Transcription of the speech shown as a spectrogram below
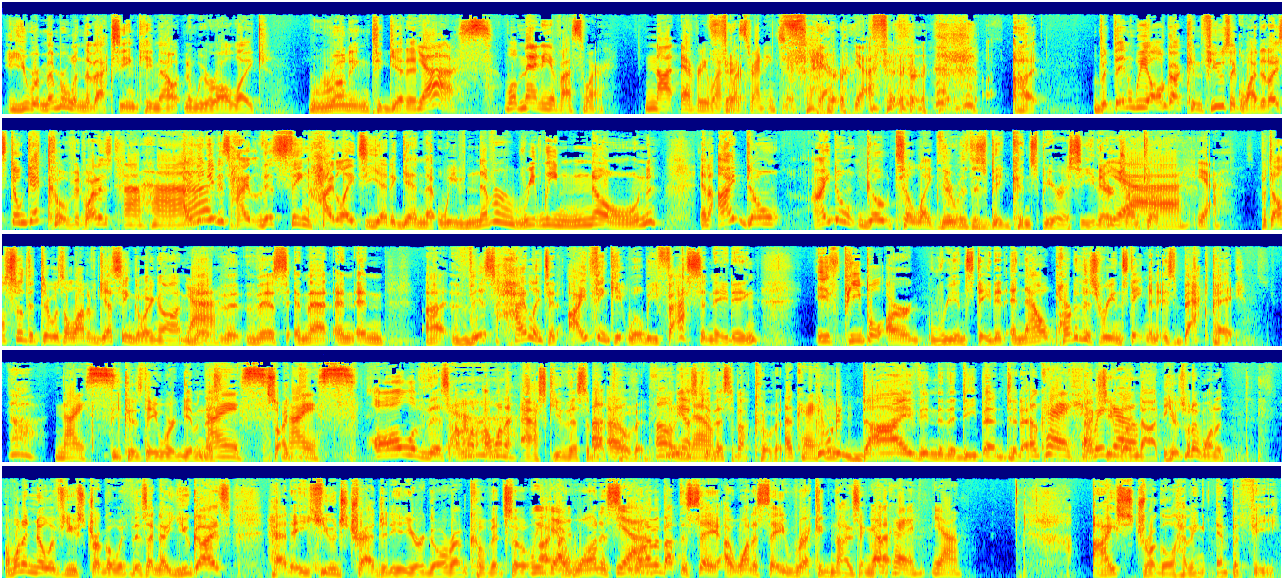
you remember when the vaccine came out, and we were all like running to get it. yes. Well, many of us were. Not everyone Fair. was running to. Fair. Yeah. yeah. Fair. uh, but then we all got confused. Like, why did I still get COVID? Why does? Uh-huh. I think it is. High, this thing highlights yet again that we've never really known, and I don't. I don't go to like there was this big conspiracy. They're trying to kill. Yeah. Yeah. But also that there was a lot of guessing going on. Yeah. That, that this and that, and and uh, this highlights it. I think it will be fascinating if people are reinstated. And now part of this reinstatement is back pay Nice. because they were given this. Nice. So I, nice. all of this, I want. I want to ask you this about Uh-oh. COVID. Oh, Let me ask you this about COVID. Okay. We're going to dive into the deep end today. Okay, here we Actually, go. are not. Here's what I want to. I want to know if you struggle with this. I know you guys had a huge tragedy a year ago around COVID. So I, I want to. Yeah. What I'm about to say, I want to say recognizing that. Okay. Yeah. I struggle having empathy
